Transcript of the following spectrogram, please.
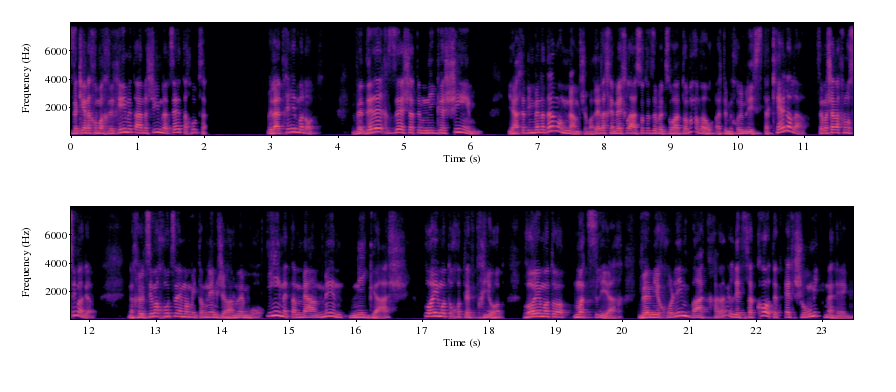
זה כי אנחנו מכריחים את האנשים לצאת החוצה ולהתחיל עם בנות. ודרך זה שאתם ניגשים יחד עם בן אדם אמנם, שמראה לכם איך לעשות את זה בצורה טובה, ואתם יכולים להסתכל עליו, זה מה שאנחנו עושים אגב. אנחנו יוצאים החוצה עם המתאמנים שלנו, הם רואים את המאמן ניגש, רואים אותו חוטף דחיות, רואים אותו מצליח, והם יכולים בהתחלה לצקות את איך שהוא מתנהג,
